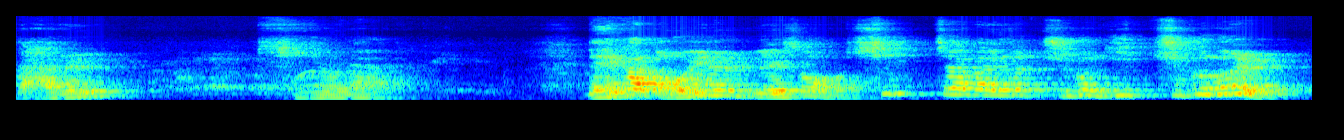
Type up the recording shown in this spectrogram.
나를 기려라 내가 너희를 위해서 십자가에서 죽은 이 죽음을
